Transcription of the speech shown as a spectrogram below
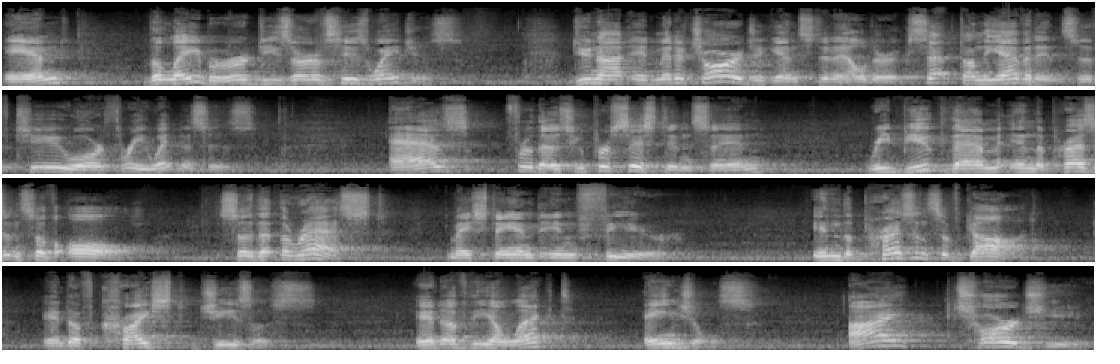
and the laborer deserves his wages. Do not admit a charge against an elder except on the evidence of two or three witnesses. As for those who persist in sin, rebuke them in the presence of all, so that the rest may stand in fear. In the presence of God and of Christ Jesus and of the elect angels, I charge you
